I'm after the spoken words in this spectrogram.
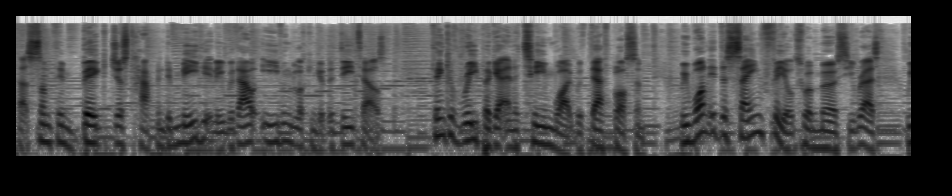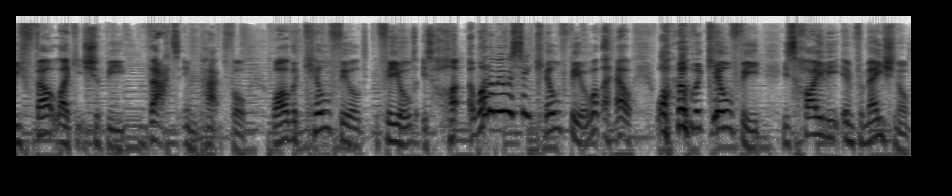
that something big just happened immediately without even looking at the details. Think of Reaper getting a team wipe with Death Blossom. We wanted the same feel to a Mercy Res. We felt like it should be that impactful. While the kill field field is why do we always say kill field? What the hell? While the kill feed is highly informational,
